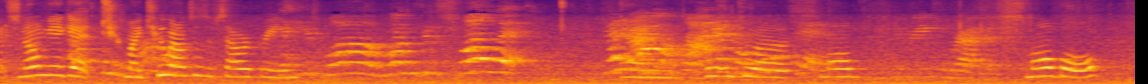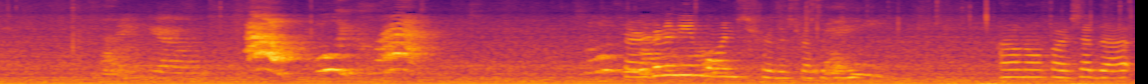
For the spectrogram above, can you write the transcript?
Alright, so now I'm gonna get my two ounces of sour cream and put it into a small small bowl. Thank Holy crap! Now you're gonna need limes for this recipe. I don't know if I said that.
